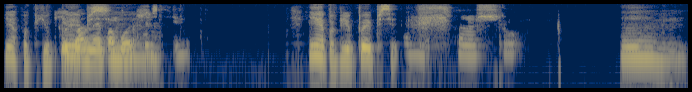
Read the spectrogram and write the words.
Я попью Тебе главное пепси. побольше. Спасибо. Я попью пепси. Хорошо. М.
